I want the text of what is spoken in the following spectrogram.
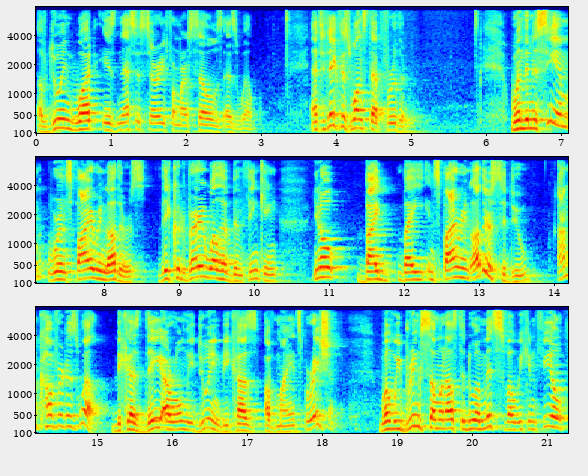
of doing what is necessary from ourselves as well. And to take this one step further, when the Nisim were inspiring others, they could very well have been thinking, you know, by, by inspiring others to do, I'm covered as well, because they are only doing because of my inspiration. When we bring someone else to do a mitzvah, we can feel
